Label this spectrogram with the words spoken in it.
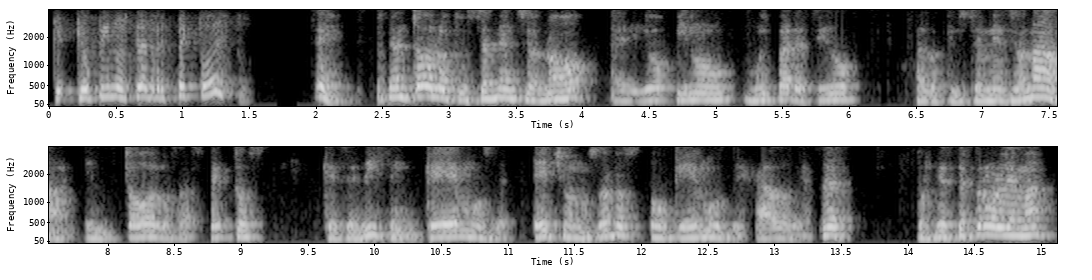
¿Qué, qué opina usted al respecto de esto? Sí, en todo lo que usted mencionó, eh, yo opino muy parecido a lo que usted mencionaba, en todos los aspectos que se dicen, qué hemos hecho nosotros o qué hemos dejado de hacer. Porque este problema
